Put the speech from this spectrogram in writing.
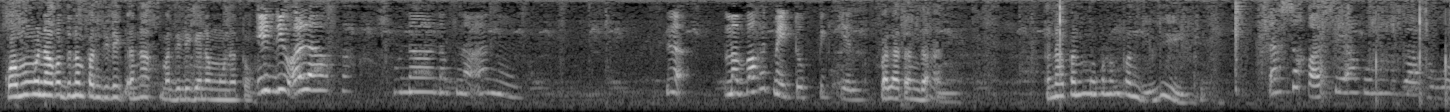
Kuha mo muna ako doon ng pandilig, anak. Madiligan na muna to. Hindi, wala pa. Hunahanap na ano. Ma, bakit may toothpick yan? Palatandaan. Hanapan mo ko ng pandilig. Nasa kasi ako nagagawa.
